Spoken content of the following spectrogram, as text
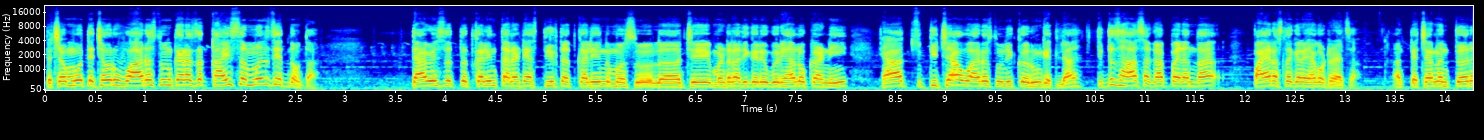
त्याच्यामुळे त्याच्यावर वारस नोंद करायचा काही संबंधच येत नव्हता. त्यावेळेस तत्कालीन तलाटे असतील तत्कालीन महसूलचे मंडलाधिकारी वगैरे ह्या लोकांनी ह्या चुकीच्या वारस नोंदी करून घेतल्या. तिथंच हा सगळा पहिल्यांदा पाय रचला गेला ह्या घोटाळ्याचा. आणि त्याच्यानंतर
